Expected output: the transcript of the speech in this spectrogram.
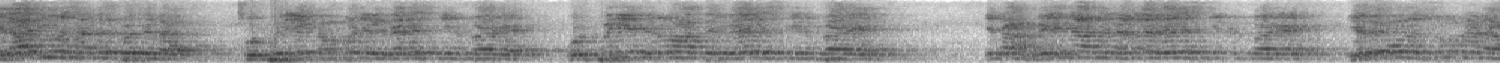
ஏதாச்சும் ஒரு சந்தர்ப்பத்துல ஒரு பெரிய கம்பெனியில் வேலை செஞ்சிருப்பாரு. ஒரு பெரிய நிர்வாகத்தில் வேலை செஞ்சிருப்பாரு. ஏன்னா வெளிநாட்டு நல்ல வேலை செஞ்சுட்டு இருப்பாரு ஏதோ ஒரு சூழ்நிலை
